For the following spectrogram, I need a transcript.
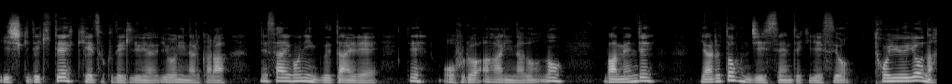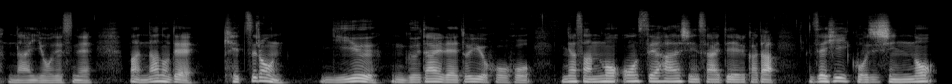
意識できて継続できるようになるから。で、最後に具体例でお風呂上がりなどの場面でやると実践的ですよ。というような内容ですね。まあ、なので結論、理由、具体例という方法、皆さんも音声配信されている方、ぜひご自身の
